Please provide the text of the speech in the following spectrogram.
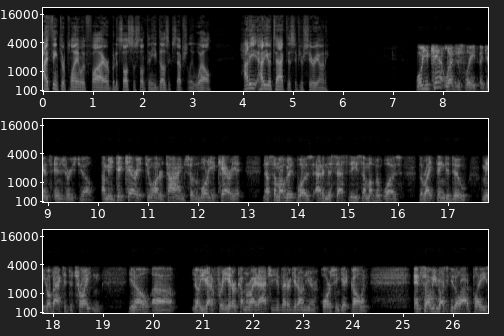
I think they're playing with fire, but it's also something he does exceptionally well. How do you how do you attack this if you're Sirianni? Well, you can't legislate against injuries, Joe. I mean, he did carry it 200 times, so the more you carry it, now some of it was out of necessity, some of it was the right thing to do. I mean, go back to Detroit and you know, uh, you know, you got a free hitter coming right at you. You better get on your horse and get going. And so he rescued a lot of plays,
